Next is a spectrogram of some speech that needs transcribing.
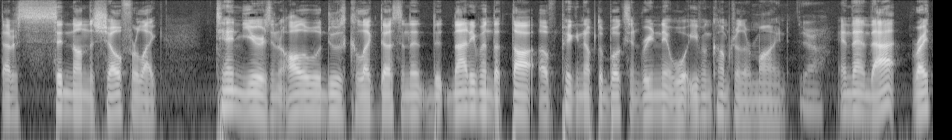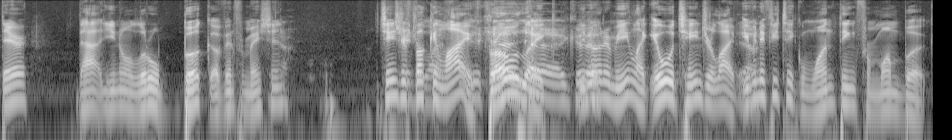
that is sitting on the shelf for like 10 years and all it will do is collect dust and then th- not even the thought of picking up the books and reading it will even come to their mind Yeah. and then that right there that you know little book of information Yeah. change, your Change your fucking life. bro could, like yeah, you know what i mean like it will change your life even if you take one thing from one book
